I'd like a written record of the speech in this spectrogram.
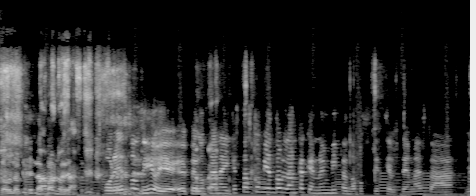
todo lo que es la Vámonos, parte de-. Por eso sí, oye, eh, preguntan ahí, ¿qué estás comiendo Blanca que no invitas? No, pues es que, es que el tema está... yo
